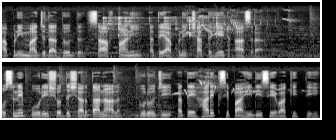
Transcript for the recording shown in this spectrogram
ਆਪਣੀ ਮੱਝ ਦਾ ਦੁੱਧ, ਸਾਫ਼ ਪਾਣੀ ਅਤੇ ਆਪਣੀ ਛੱਤ ਹੇਠ ਆਸਰਾ। ਉਸਨੇ ਪੂਰੀ ਸ਼ੁੱਧ ਸ਼ਰਧਾ ਨਾਲ ਗੁਰੂ ਜੀ ਅਤੇ ਹਰ ਇੱਕ ਸਿਪਾਹੀ ਦੀ ਸੇਵਾ ਕੀਤੀ।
